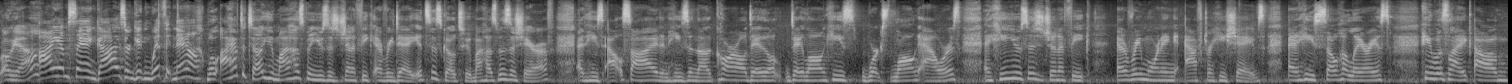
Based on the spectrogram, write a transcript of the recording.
Oh, yeah? I am saying guys are getting with it now. Well, I have to tell you, my husband uses Genifique every day. It's his go-to. My husband's a sheriff, and he's outside, and he's in the car all day, day long. He works long hours, and he uses Genifique every morning after he shaves. And he's so hilarious. He was like, um,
